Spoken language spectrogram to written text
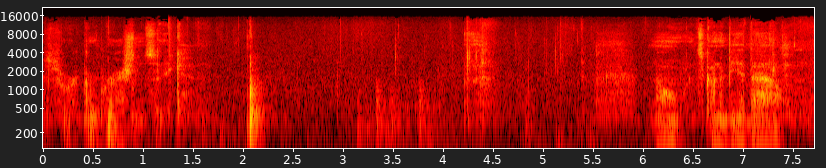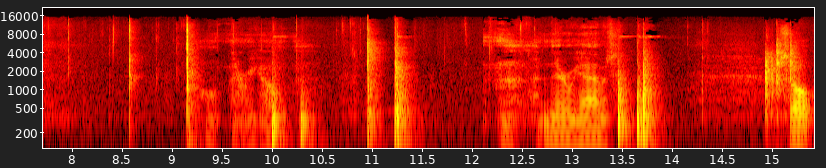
Just for sake. No, it's going to be a battle. Oh, there we go. And there we have it. So,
